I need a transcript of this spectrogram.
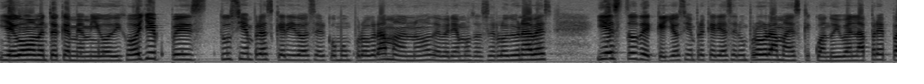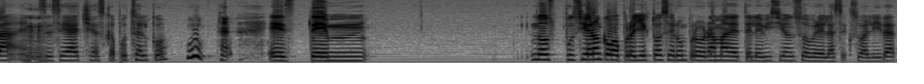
y llegó un momento que mi amigo dijo, oye, pues tú siempre has querido hacer como un programa, ¿no? Deberíamos hacerlo de una vez. Y esto de que yo siempre quería hacer un programa es que cuando iba en la prepa, en el CCH Azcapotzalco, uh, este, mm, nos pusieron como proyecto hacer un programa de televisión sobre la sexualidad.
